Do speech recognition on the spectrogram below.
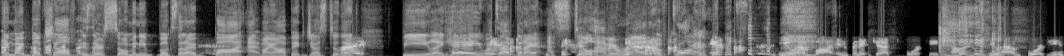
in my bookshelf, is there so many books that I bought at Myopic just to like right. Be like, hey, what's up? That I still haven't read? Of course. Yeah. You have bought Infinite Jest 14 times. You have 14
